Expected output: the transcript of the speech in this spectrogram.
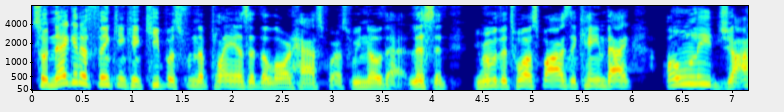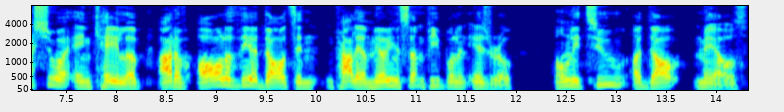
So negative thinking can keep us from the plans that the Lord has for us. We know that. Listen, you remember the 12 spies that came back? Only Joshua and Caleb, out of all of the adults and probably a million something people in Israel, only two adult males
